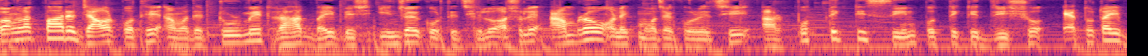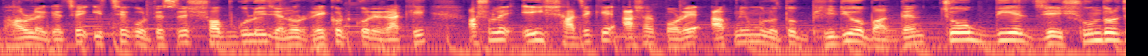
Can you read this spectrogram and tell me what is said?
কংলাক পাহাড়ে যাওয়ার পথে আমাদের ট্যুরমেট রাহাত ভাই বেশ এনজয় করতেছিল। আসলে আমরাও অনেক মজা করেছি আর প্রত্যেকটি সিন প্রত্যেকটি দৃশ্য এতটাই ভালো লেগেছে, ইচ্ছে করতেছে সবগুলোই যেন রেকর্ড করে রাখি। আসলে এই সাজেকে আসার পরে আপনি মূলত ভিডিও বাদ দেন, চোখ দিয়ে যে সৌন্দর্য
